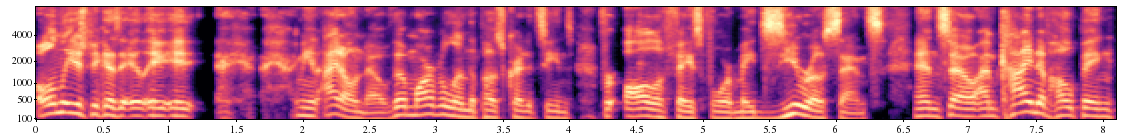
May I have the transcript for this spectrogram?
only just because it, it, it, I mean, I don't know. The Marvel and the post credit scenes for all of Phase Four made zero sense, and so I'm kind of hoping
